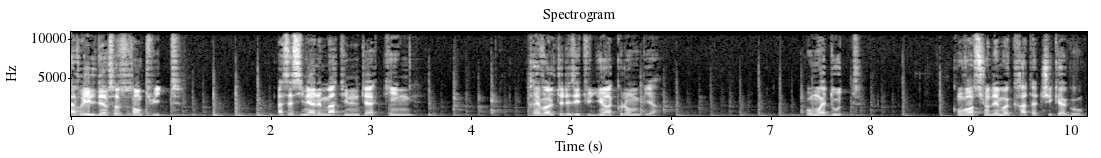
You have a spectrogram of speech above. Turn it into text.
Avril 1968. Assassinat de Martin Luther King. Révolte des étudiants à Columbia. Au mois d'août, convention démocrate à Chicago.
